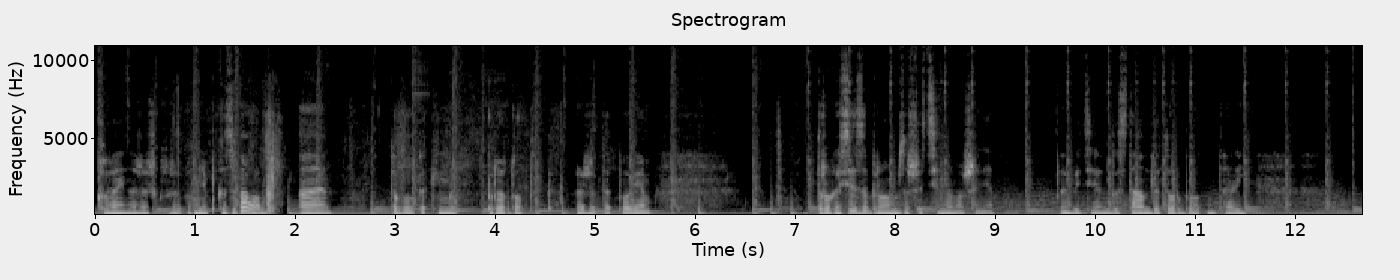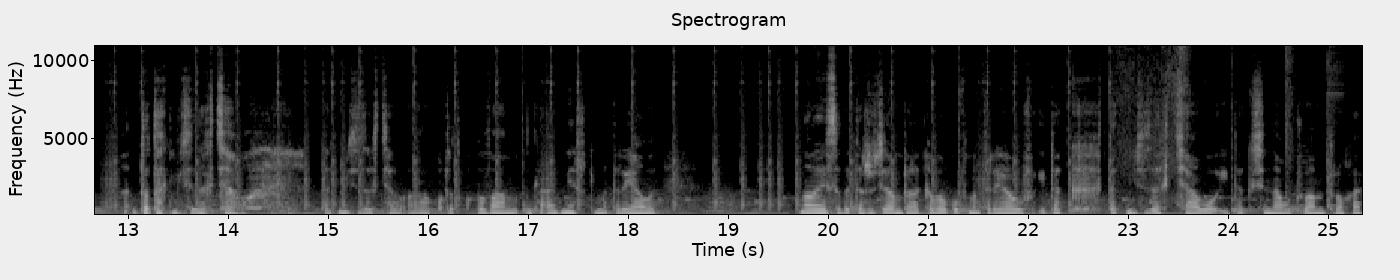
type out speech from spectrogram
kolejna rzecz, którą wam nie pokazywałam, e, to był taki mój prototyp, że tak powiem. Trochę się zabrałam za szycie na maszynie. Wiecie, jak dostałam te torby od Natalii, to tak mi się zachciało. Tak mi się zachciało. A akurat kupowałam dla Agnieszki materiały. No i sobie też wzięłam parę kawałków materiałów i tak, tak mi się zachciało i tak się nauczyłam trochę.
